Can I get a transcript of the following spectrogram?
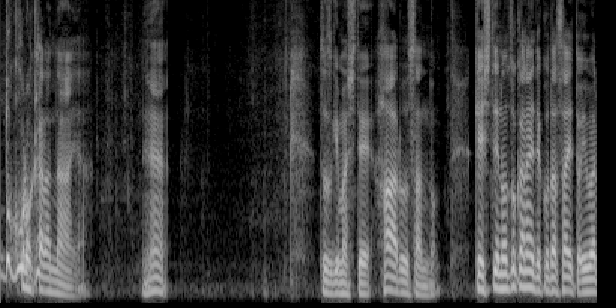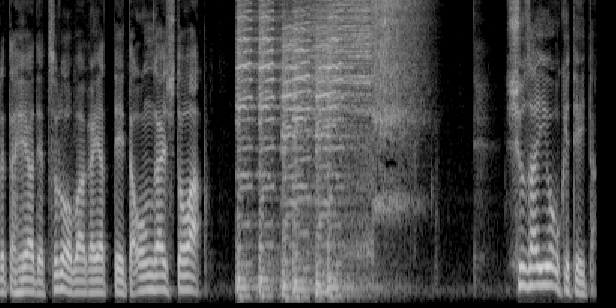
うところからなや。ね。続きましてハールーさんの「決して覗かないでください」と言われた部屋で鶴おばあがやっていた恩返しとは。取材を受けていた、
